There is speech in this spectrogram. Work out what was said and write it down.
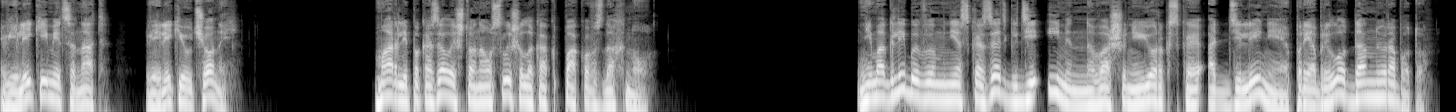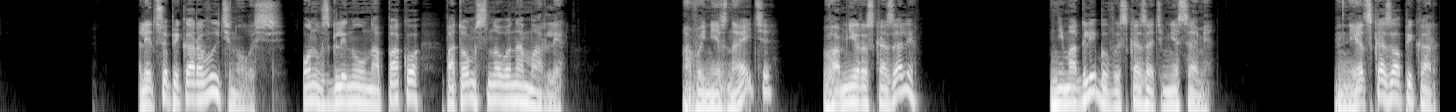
великий меценат, великий ученый». Марли показалось, что она услышала, как Пако вздохнул. «Не могли бы вы мне сказать, где именно ваше нью-йоркское отделение приобрело данную работу?» Лицо Пикара вытянулось. Он взглянул на Пако, потом снова на Марли. «А вы не знаете? Вам не рассказали?» «Не могли бы вы сказать мне сами?» «Нет», — сказал Пикар.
